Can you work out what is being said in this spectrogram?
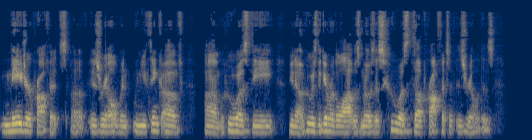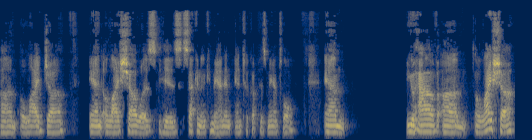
major prophets of Israel. When, when you think of um, who was the, you know, who was the giver of the law, it was Moses. Who was the prophet of Israel? It is um, Elijah. And Elisha was his second in command and, and took up his mantle. And you have um, Elisha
